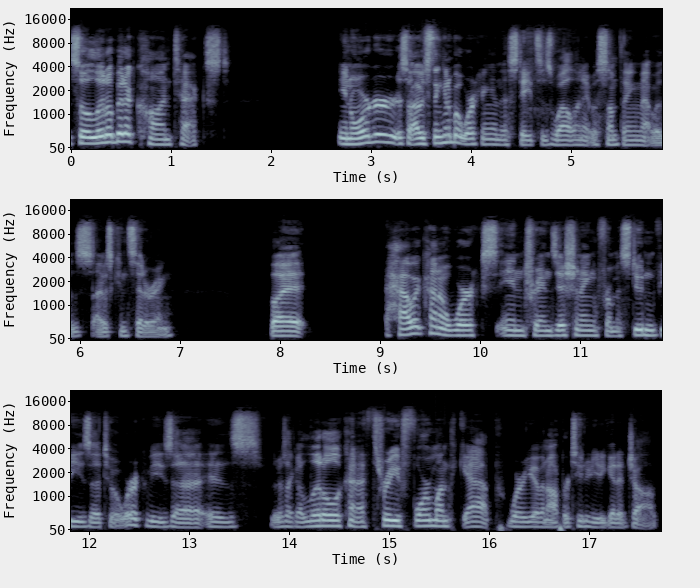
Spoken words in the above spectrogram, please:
so a little bit of context. In order, so I was thinking about working in the states as well, and it was something that was I was considering. But how it kind of works in transitioning from a student visa to a work visa is there's like a little kind of three four month gap where you have an opportunity to get a job,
